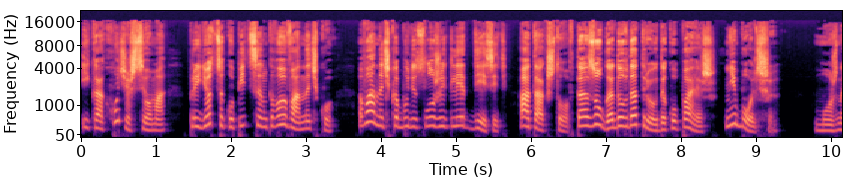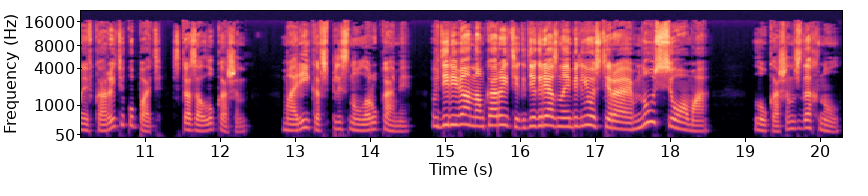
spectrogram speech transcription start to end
И как хочешь, Сёма, придется купить цинковую ванночку. Ванночка будет служить лет десять. А так что, в тазу годов до трех докупаешь, не больше. «Можно и в корыте купать», — сказал Лукашин. Марийка всплеснула руками. «В деревянном корыте, где грязное белье стираем, ну, Сёма!» Лукашин вздохнул.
